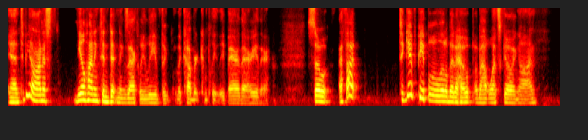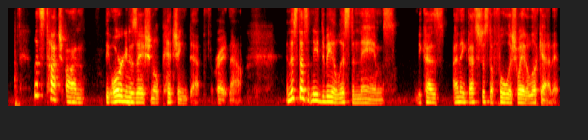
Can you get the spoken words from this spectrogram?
And to be honest, Neil Huntington didn't exactly leave the, the cupboard completely bare there either. So I thought to give people a little bit of hope about what's going on, let's touch on the organizational pitching depth right now. And this doesn't need to be a list of names because I think that's just a foolish way to look at it.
